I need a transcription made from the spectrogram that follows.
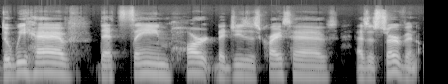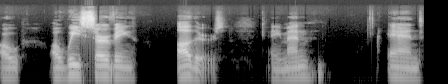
do we have that same heart that Jesus Christ has as a servant? Or are we serving others? Amen. And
